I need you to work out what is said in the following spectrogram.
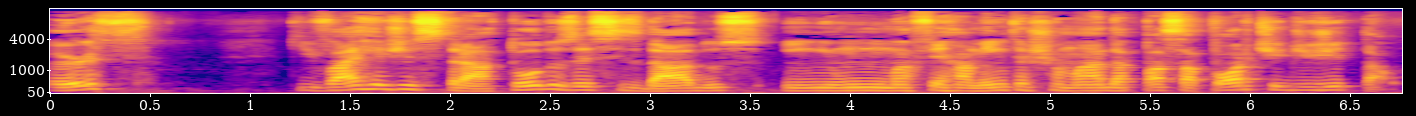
Earth, que vai registrar todos esses dados em uma ferramenta chamada passaporte digital.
